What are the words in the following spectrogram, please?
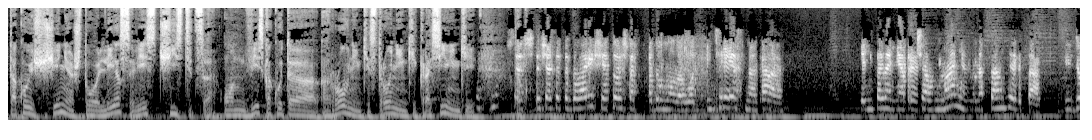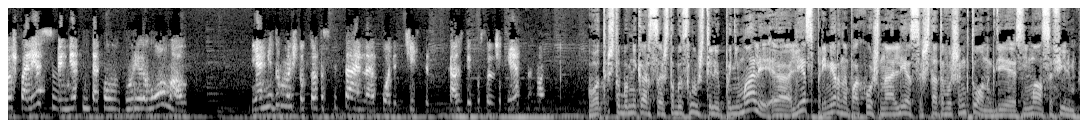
такое ощущение, что лес весь чистится. Он весь какой-то ровненький, стройненький, красивенький. Сейчас это говоришь, я тоже так подумала. Вот интересно, да. Я никогда не обращала внимания, но на самом деле так. Идешь по лесу, и нет никакого бурелома, я не думаю, что кто-то специально ходит, чистит каждый кусочек леса, но вот, чтобы, мне кажется, чтобы слушатели понимали, э, лес примерно похож на лес штата Вашингтон, где снимался фильм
